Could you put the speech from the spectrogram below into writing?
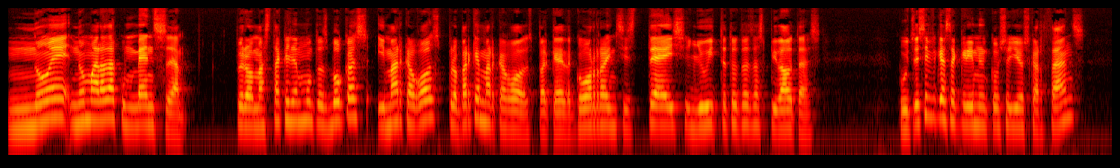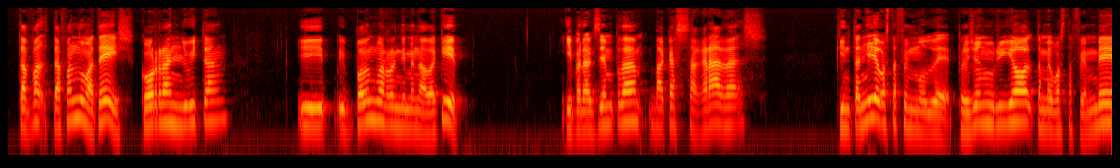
no, he, no m'agrada convèncer, però m'està callant moltes boques i marca gols, però per què marca gols? Perquè corre, insisteix, lluita totes les pilotes. Potser si fiques a Crimen Cousa i Oscar Zans, te, fa, te fan el mateix, corren, lluiten i, i poden donar rendiment a l'equip. I, per exemple, vaques sagrades, Quintanilla ho està fent molt bé, però Joan Oriol també ho està fent bé,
